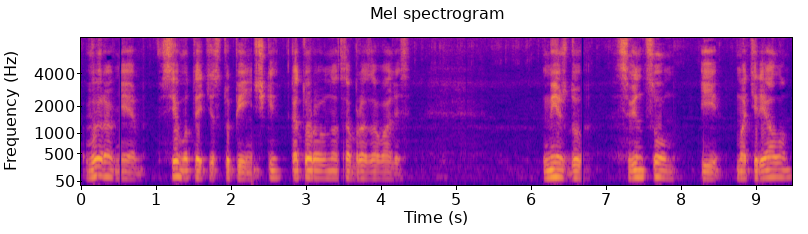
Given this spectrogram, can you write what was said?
Выровняем все вот эти ступенечки, которые у нас образовались между свинцом и материалом,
